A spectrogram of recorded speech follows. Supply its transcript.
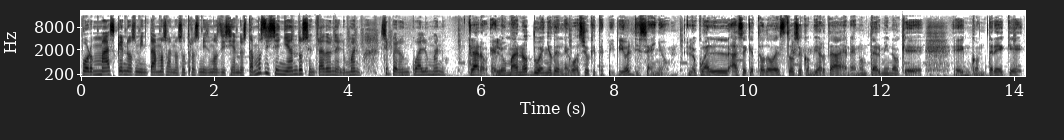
por más que nos mintamos a nosotros mismos diciendo, estamos diseñando centrado en el humano. Sí, pero ¿en cuál humano? Claro, el humano dueño del negocio que te pidió el diseño, lo cual hace que todo esto se convierta en, en un término que encontré que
